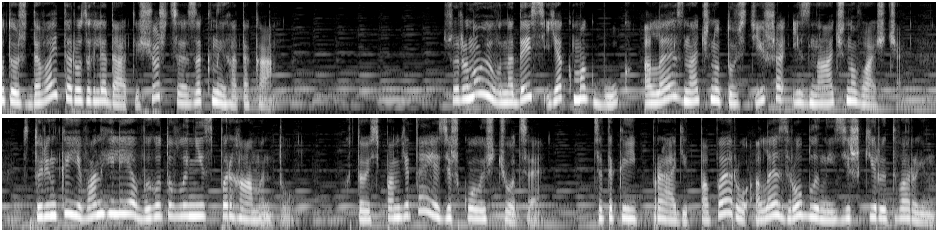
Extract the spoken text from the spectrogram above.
Отож, давайте розглядати, що ж це за книга така. Шириною вона десь як MacBook, але значно товстіша і значно важча. Сторінки Євангелія виготовлені з пергаменту. Хтось пам'ятає зі школи, що це? Це такий прадід паперу, але зроблений зі шкіри тварин.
